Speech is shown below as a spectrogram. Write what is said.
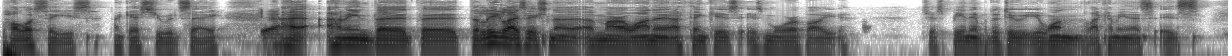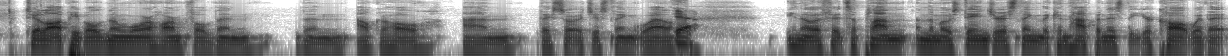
policies, I guess you would say. Yeah. I, I mean, the, the the legalization of, of marijuana, I think, is is more about just being able to do what you want. Like, I mean, it's it's to a lot of people no more harmful than than alcohol, and they sort of just think, well, yeah you know, if it's a plant and the most dangerous thing that can happen is that you're caught with it,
